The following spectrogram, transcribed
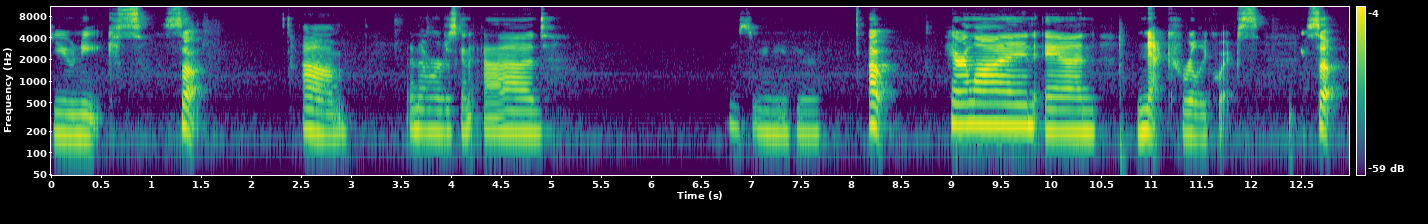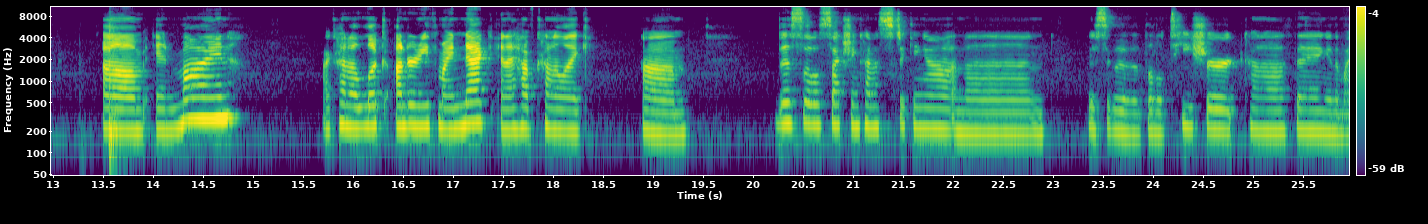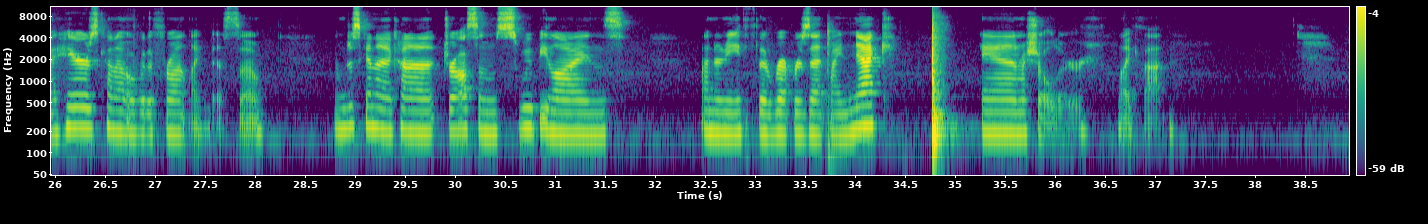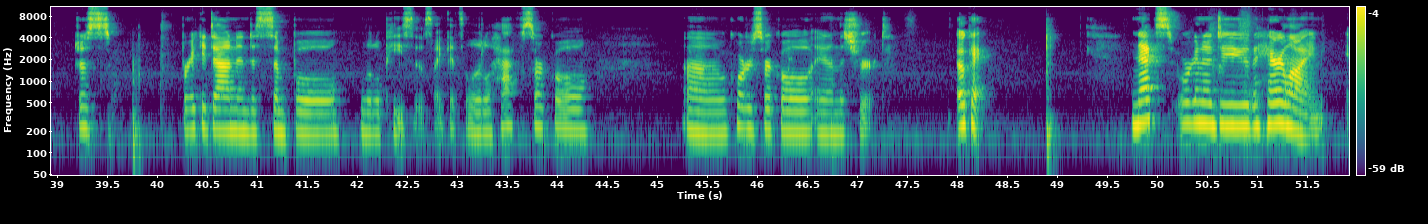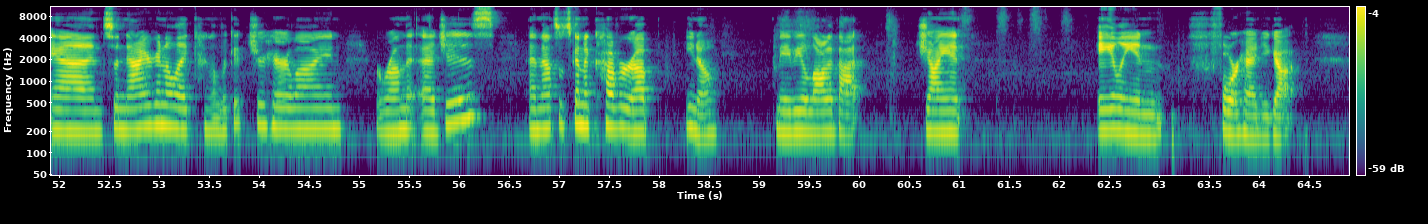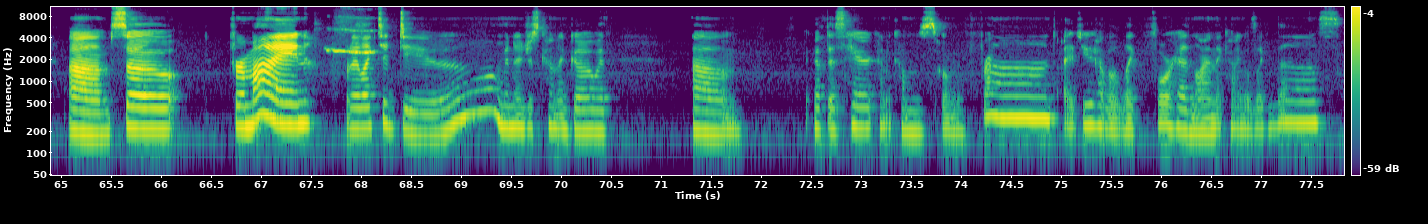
unique. So, um, and then we're just going to add what else do we need here? Oh, hairline and neck really quick. So um, in mine, I kind of look underneath my neck and I have kind of like um, this little section kind of sticking out and then basically the little t-shirt kind of thing and then my hair is kind of over the front like this. So I'm just going to kind of draw some swoopy lines underneath to represent my neck and my shoulder like that. Just break it down into simple little pieces. Like it's a little half circle, um, quarter circle, and the shirt. Okay. Next, we're going to do the hairline. And so now you're going to like kind of look at your hairline around the edges. And that's what's going to cover up, you know, maybe a lot of that giant alien forehead you got. Um, so for mine, what I like to do, I'm going to just kind of go with, um, I got this hair kind of comes over the front. I do have a like forehead line that kind of goes like this.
